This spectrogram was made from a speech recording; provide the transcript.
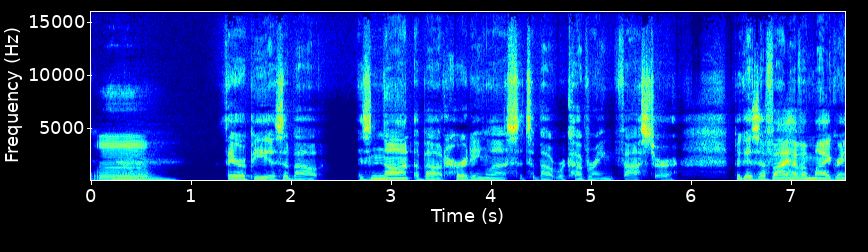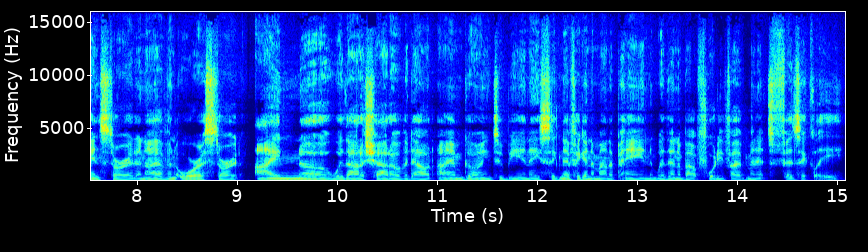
Mm. Therapy is about is not about hurting less, it's about recovering faster. Because if I have a migraine start and I have an aura start, I know without a shadow of a doubt I am going to be in a significant amount of pain within about 45 minutes physically.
